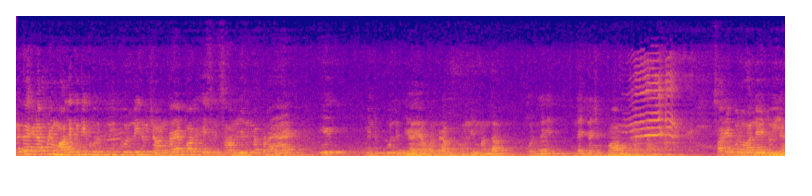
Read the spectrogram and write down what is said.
ਗਧਾ ਜਿਹੜਾ ਆਪਣੇ ਮਾਲਕ ਦੀ ਖੁਰਲੀ ਖੁਰਲੀ ਨੂੰ ਜਾਣਦਾ ਹੈ, ਪਰ ਇਸ ਇਨਸਾਨ ਨੂੰ ਜਿਹਨੂੰ ਮੈਂ ਬਣਾਇਆ ਹੈ, ਇਹ ਮੈਨੂੰ ਭੁੱਲ ਗਿਆ ਹੈ ਔਰ ਮੇਰਾ ਹੁਕਮ ਨਹੀਂ ਮੰਨਦਾ ਔਰ ਮੇਰੀ ਨਜ਼ਰ 'ਚ ਪਾਪ ਕਰਦਾ ਹੈ। ਸਾਰੇ ਬੋਲੋ ਹਾਲੇਲੂਇਆ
